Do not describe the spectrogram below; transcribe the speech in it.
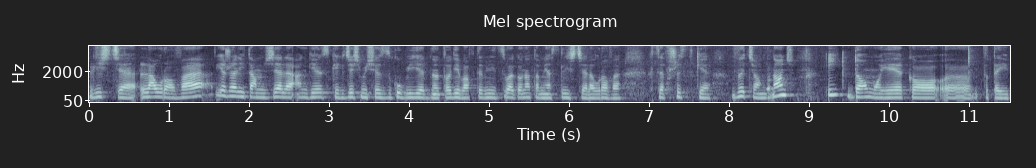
liście laurowe. Jeżeli tam ziele angielskie gdzieś mi się zgubi jedno, to nie ma w tym nic złego, natomiast liście laurowe chcę wszystkie wyciągnąć i do mojego, e, tej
